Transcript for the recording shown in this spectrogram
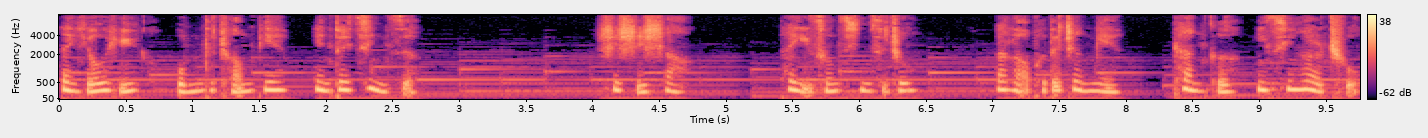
但由于我们的床边面对镜子，事实上，他已从镜子中把老婆的正面看个一清二楚。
